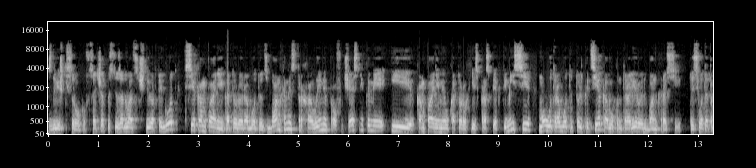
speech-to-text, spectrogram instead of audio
сдвижке сроков. С отчетностью за 24 год все компании, которые работают с банками, страховыми, профучастниками и компаниями, у которых есть проспект эмиссии, могут работать только те, кого контролирует Банк России. То есть вот это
